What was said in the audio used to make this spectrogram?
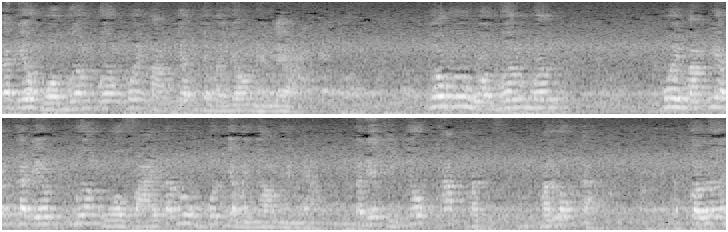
ก็เดี๋ยวหัวเมืองเมืองห้วยหมากเยี่ยมจะมายอมแห่งแล้วยกเรื่อหัวเมืองเมืองห้วยหมากเยี่ยมก็เดี๋ยวเมืองหัวฝ่ายตั้งลุ่มพุ่นจะมายอมแห่งแล้วก็เดี๋ยวจิยกทัพมันมันลงกันก็เลย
